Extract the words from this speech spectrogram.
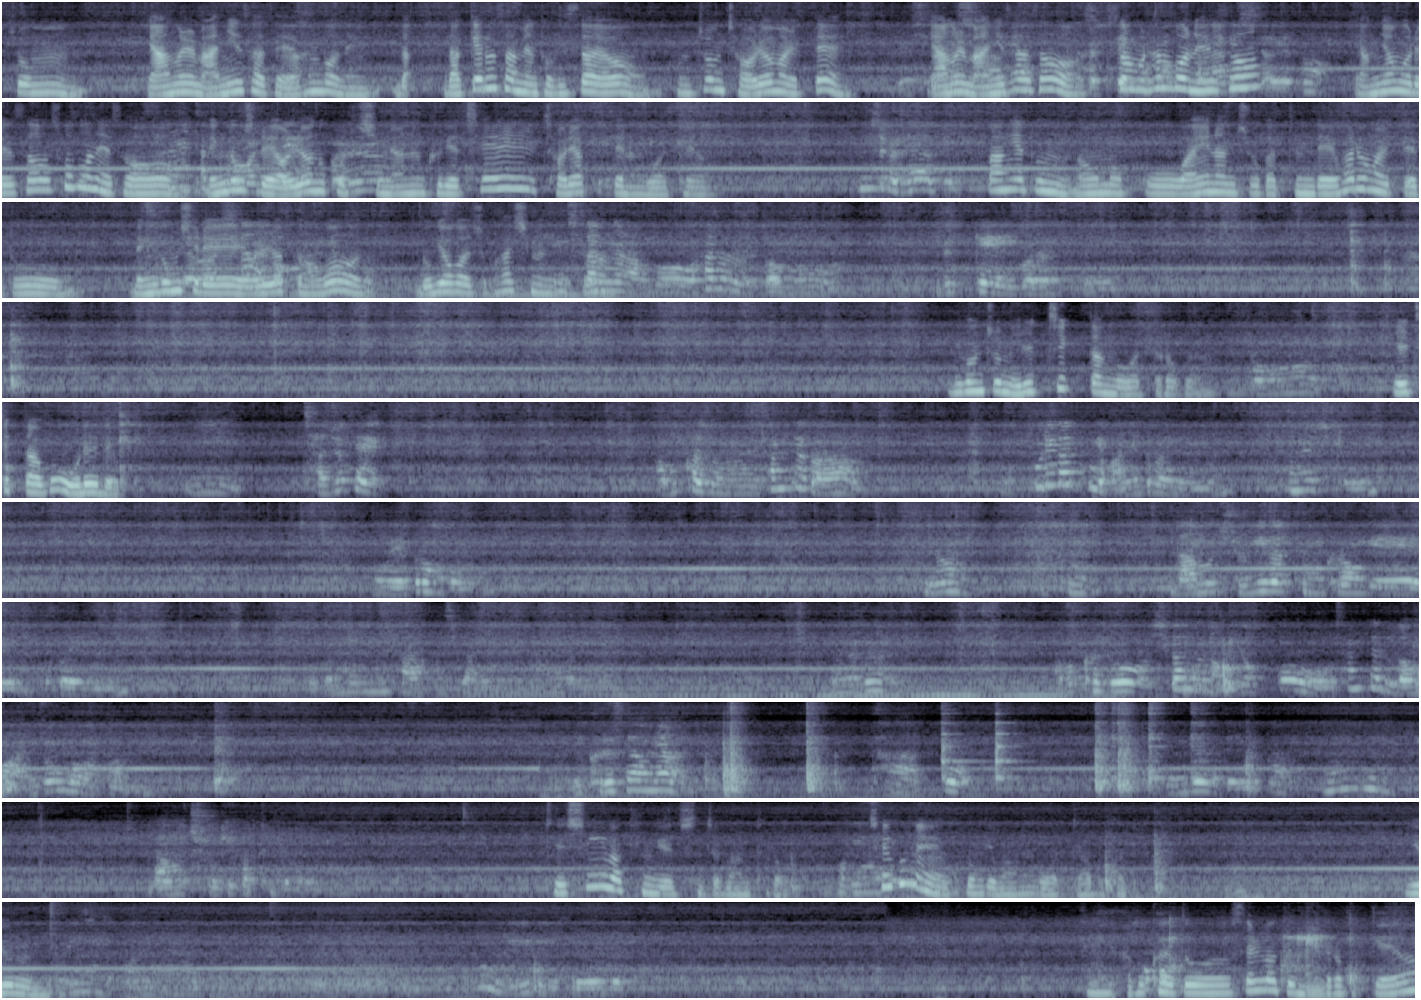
좀 양을 많이 사세요, 한 번에. 나, 낱개로 사면 더 비싸요. 그럼 좀 저렴할 때 양을 많이 사서 숙성을 한 번 해서 양념을 해서 소분해서 냉동실에 얼려놓고 드시면 그게 제일 절약되는 것 같아요. 빵에도 넣어 먹고 와인 안주 같은데 활용할 때도 냉동실에 얼렸던 거 녹여가지고 하시면 되고요. 하루를 너무 늦게 이거를 했더니 이건 좀 일찍 단것 같더라고요. 너무 일찍 따고 오래되고. 이 자주색 아보카도는 상태가 뭐 뿌리 같은 게 많이 들어있네. 하늘식이. 뭐 왜 그런 거예요? 이런 무슨 나무 줄기 같은 그런 게 들어있네. 이거는 다 아직 안 하거든요. 오늘은 아보카도 시간도 넘겼고 상태도 너무 안 좋은 것 같아. 이 그릇에 하면 다 또 옮겨야 되니까 음, 나무 줄기 같은 게 들어있네. 되게 싱이 박힌 게 진짜 게 최근에. 그런 게 많은 것 같아요, 아보카도. 이유를 모르겠어요. 버리는 게 많아. 어, 왜 이래 이게? 네, 아보카도 샐러드 만들어 볼게요.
